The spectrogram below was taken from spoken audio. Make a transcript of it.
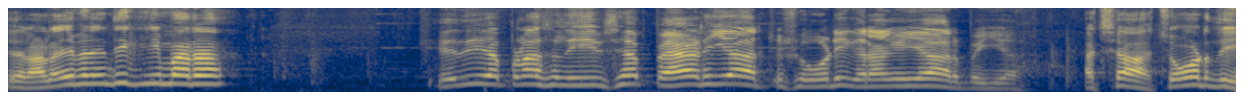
ਤੇ ਰਾਣਾ ਜੀ ਫਿਰ ਇਹਦੀ ਕੀ ਮਾਰਾ ਇਹਦੀ ਆਪਣਾ ਸੰਦੀਪ ਸਿੰਘ 65000 ਚ ਛੋੜ ਹੀ ਕਰਾਂਗੇ 1000 ਰੁਪਈਆ। ਅੱਛਾ ਚੋੜ ਦੀ?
